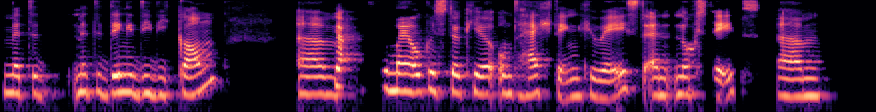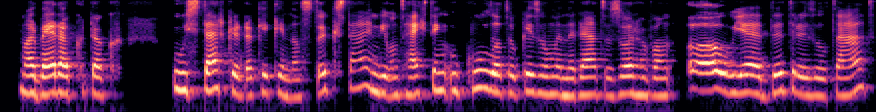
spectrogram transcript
met de, met de dingen die die kan. Ehm, Ja. Voor mij ook een stukje onthechting geweest en nog steeds. Ehm, waarbij dat, ik- dat ik, hoe sterker dat ik in dat stuk sta, in die onthechting, hoe cool dat ook is om inderdaad te zorgen van, oh ja, dit resultaat.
